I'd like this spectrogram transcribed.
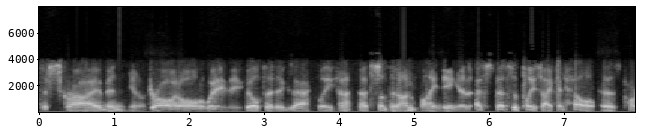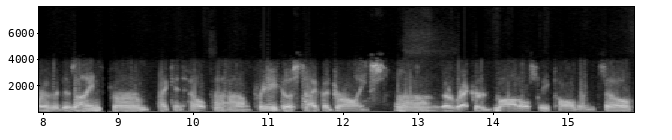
describe and you know draw it all the way they built it exactly. Uh, that's something I'm finding, and that's that's the place I can help as part of a design firm. I can help uh, create those type of drawings uh, the record models we call them. So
